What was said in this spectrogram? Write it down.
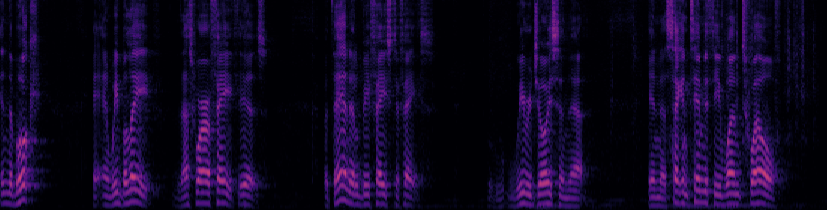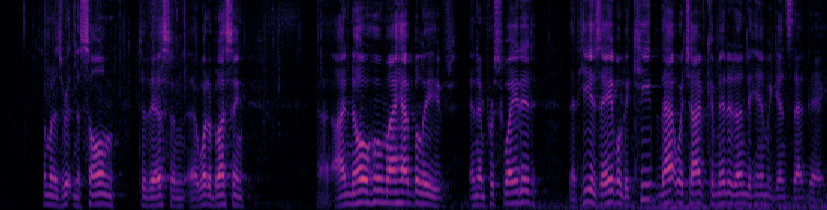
in the book and we believe. That's where our faith is. But then it'll be face to face. We rejoice in that. In uh, 2 Timothy 1.12, someone has written a song to this, and uh, what a blessing. Uh, I know whom I have believed, and am persuaded that he is able to keep that which I've committed unto him against that day.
